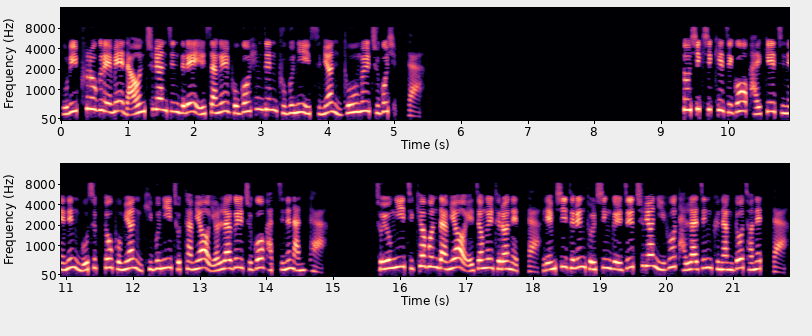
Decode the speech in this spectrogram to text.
우리 프로그램에 나온 출연진들의 일상을 보고 힘든 부분이 있으면 도움을 주고 싶다. 또 씩씩해지고 밝게 지내는 모습도 보면 기분이 좋다며 연락을 주고 받지는 않다. 조용히 지켜본다며 애정을 드러냈다. MC들은 돌싱글즈 출연 이후 달라진 근황도 전했다.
